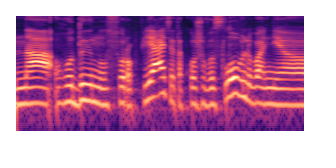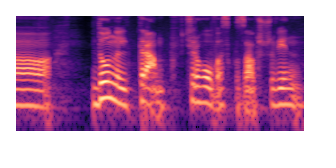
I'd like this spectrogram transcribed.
на годину 45, а також висловлювання, Дональд Трамп вчергово сказав, що він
